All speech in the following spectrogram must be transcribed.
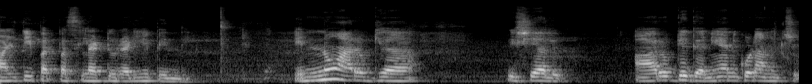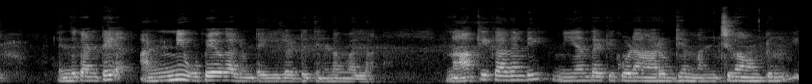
మల్టీపర్పస్ లడ్డు రెడీ అయిపోయింది. ఎన్నో ఆరోగ్య విషయాలు ఆరోగ్య గని అని కూడా అనొచ్చు. ఎందుకంటే అన్ని ఉపయోగాలు ఉంటాయి ఈ లడ్డు తినడం వల్ల. నాకే కాదండి మీ అందరికీ కూడా ఆరోగ్యం మంచిగా ఉంటుంది.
